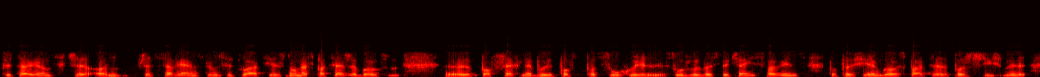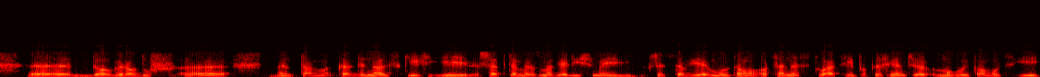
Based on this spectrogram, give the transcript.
pytając, czy on, przedstawiając tę sytuację, zresztą na spacerze, bo e, powszechne były po- podsłuchy służby bezpieczeństwa, więc poprosiłem go o spacer, poszliśmy e, do ogrodów e, tam kardynalskich i szeptem rozmawialiśmy i przedstawiłem mu tą ocenę sytuacji i poprosiłem, czy mógłby pomóc i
